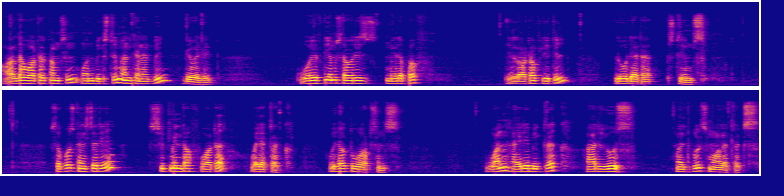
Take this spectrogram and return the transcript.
all the water comes in one big stream and cannot be divided. OFDM shower is made up of a lot of little low data streams. Suppose consider a shipment of water via truck. We have two options. One hire a big truck or use multiple smaller trucks.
